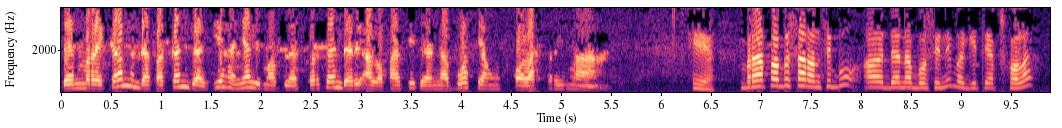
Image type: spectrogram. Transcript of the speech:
dan mereka mendapatkan gaji hanya 15% dari alokasi dana bos yang sekolah terima. Iya. Berapa besaran sih Bu uh, dana bos ini bagi tiap sekolah?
